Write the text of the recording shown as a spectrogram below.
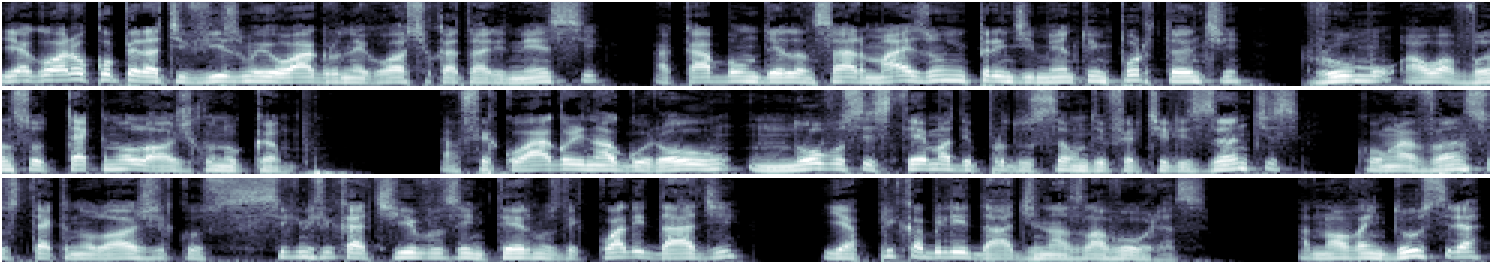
E agora o cooperativismo e o agronegócio catarinense acabam de lançar mais um empreendimento importante rumo ao avanço tecnológico no campo. A FECOAGRO inaugurou um novo sistema de produção de fertilizantes com avanços tecnológicos significativos em termos de qualidade e aplicabilidade nas lavouras. A nova indústria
